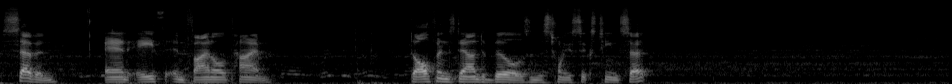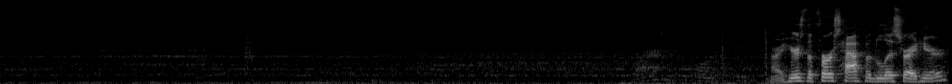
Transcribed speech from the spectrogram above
seven, and eighth and final time. Dolphins down to Bills in this 2016 set. All right, here's the first half of the list right here.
